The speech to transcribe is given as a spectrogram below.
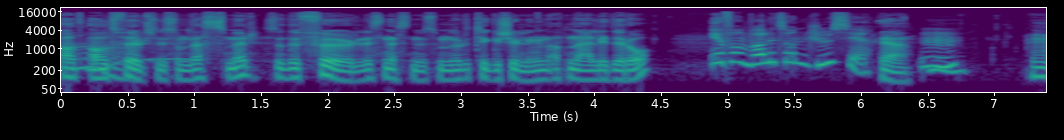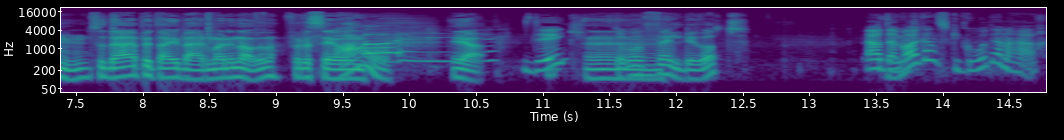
At alt føles ut som det er smør. Så det føles nesten ut som når du tygger kyllingen, at den er litt rå. Ja, for den var litt sånn juicy. Ja. Mhm, Så det har jeg putta i hver marinade, da, for å se om Ja. Digg. eh, Det var veldig godt. Ja, den var ganske god, denne her.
